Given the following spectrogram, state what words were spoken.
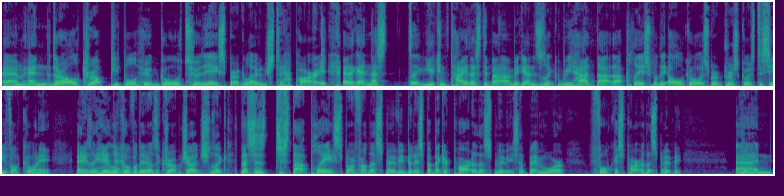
Um, And they're all corrupt people who go to the Iceberg Lounge to party. And again, this like you can tie this to Batman Begins. Like we had that that place where they all go. It's where Bruce goes to see Falcone, and he's like, "Hey, look over there. There's a corrupt judge." Like this is just that place, but for this movie. But it's a bigger part of this movie. It's a bit more focused part of this movie, and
